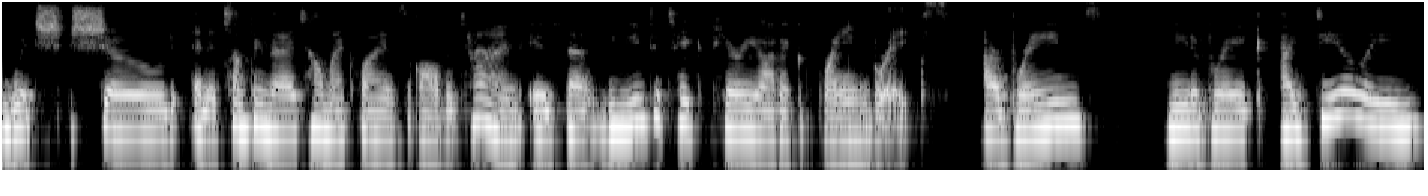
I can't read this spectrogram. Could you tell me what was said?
which showed, and it's something that I tell my clients all the time, is that we need to take periodic brain breaks. Our brains need a break. Ideally,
